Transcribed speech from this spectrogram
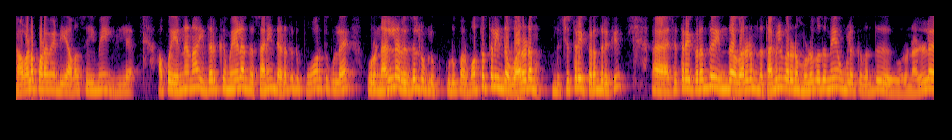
கவலைப்பட வேண்டிய அவசியமே இல்லை. அப்போ என்னென்னா இதற்கு மேலே அந்த சனி இந்த இடத்துக்கு போகிறதுக்குள்ளே ஒரு நல்ல ரிசல்ட் உங்களுக்கு கொடுப்பார். மொத்தத்தில் இந்த வருடம் இந்த சித்திரை பிறந்திருக்கு. சித்திரை பிறந்து இந்த வருடம் இந்த தமிழ் வருடம் முழுவதுமே உங்களுக்கு வந்து ஒரு நல்ல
